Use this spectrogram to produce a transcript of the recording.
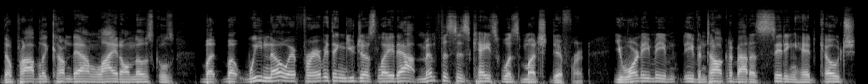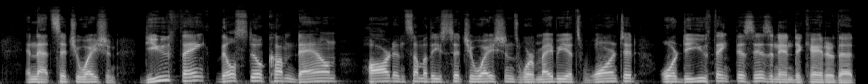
They'll probably come down light on those schools." But but we know it for everything you just laid out. Memphis's case was much different. You weren't even even talking about a sitting head coach in that situation. Do you think they'll still come down hard in some of these situations where maybe it's warranted, or do you think this is an indicator that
